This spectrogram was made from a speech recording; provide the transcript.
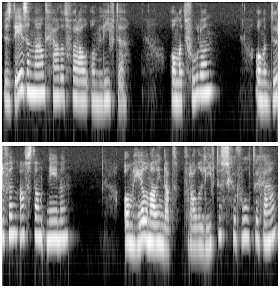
Dus deze maand gaat het vooral om liefde, om het voelen, om het durven afstand nemen, om helemaal in dat vooral liefdesgevoel te gaan.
